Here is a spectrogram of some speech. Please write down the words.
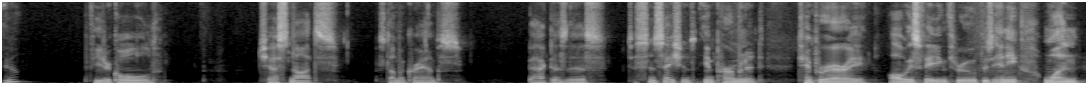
You know, feet are cold, chest knots, stomach cramps, back does this. Just sensations, impermanent, temporary, always fading through. If there's any one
